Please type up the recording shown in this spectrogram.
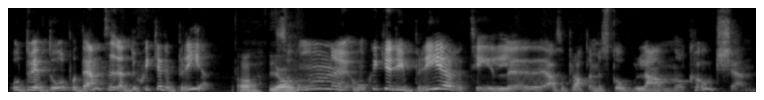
Och du vet då på den tiden, du skickade brev. Ja. Så hon, hon skickade ju brev till, eh, alltså prata med skolan och coachen.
